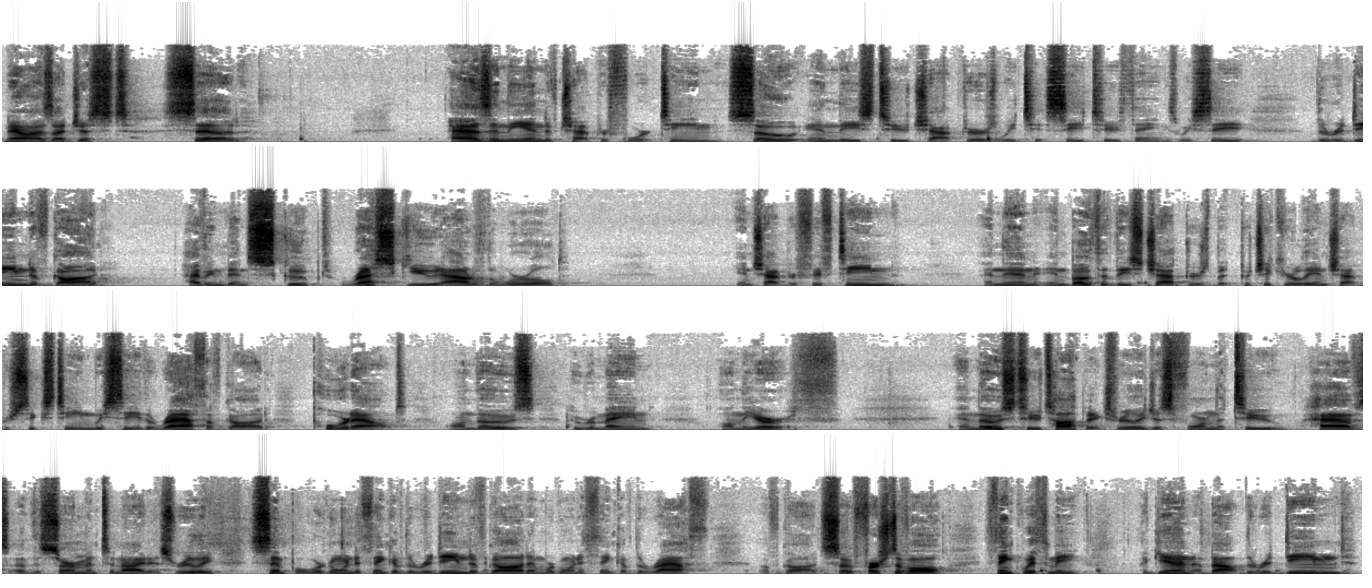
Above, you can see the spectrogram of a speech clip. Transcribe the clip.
Now, as I just said, as in the end of chapter 14, so in these two chapters, we t- see two things. We see the redeemed of God having been scooped, rescued out of the world in chapter 15. And then in both of these chapters, but particularly in chapter 16, we see the wrath of God poured out on those who remain on the earth. And those two topics really just form the two halves of the sermon tonight. It's really simple. We're going to think of the redeemed of God and we're going to think of the wrath of God. So, first of all, think with me again about the redeemed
